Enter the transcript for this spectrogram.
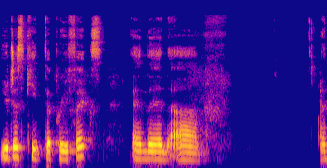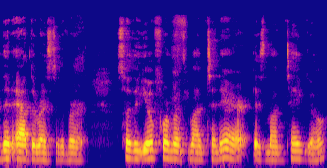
you just keep the prefix and then um, and then add the rest of the verb. So the yo form of mantener is mantengo,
